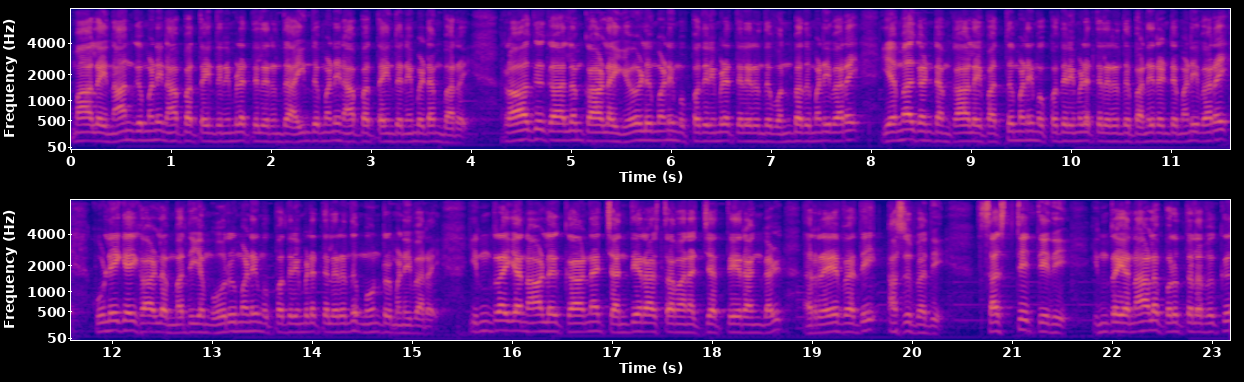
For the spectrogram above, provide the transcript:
மாலை நான்கு மணி நாற்பத்தைந்து நிமிடத்திலிருந்து ஐந்து மணி நாற்பத்தைந்து நிமிடம் வரை ராகு காலம் காலை ஏழு மணி முப்பது நிமிடத்திலிருந்து ஒன்பது மணி வரை யமகண்டம் காலை பத்து மணி முப்பது நிமிடத்திலிருந்து பன்னிரெண்டு மணி வரை குளிகை காலம் மதியம் ஒரு மணி முப்பது நிமிடத்திலிருந்து மூன்று மணி வரை. இன்றைய நாளுக்கான சந்திராஸ்தம நட்சத்திரங்கள் ரேவதி அசுபதி சஷ்டி திதி. இன்றைய நாளை பொறுத்தளவுக்கு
